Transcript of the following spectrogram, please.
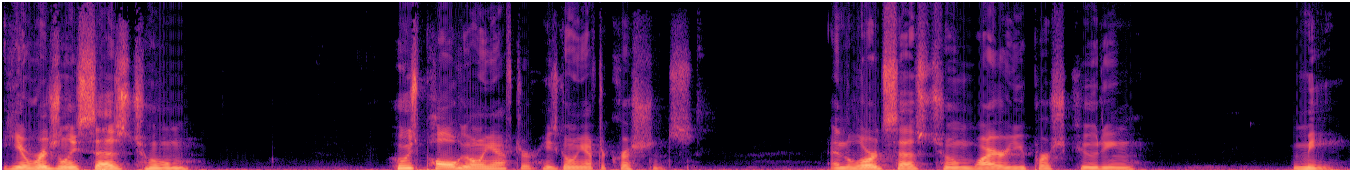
he originally says to him, Who's Paul going after? He's going after Christians. And the Lord says to him, Why are you persecuting me?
